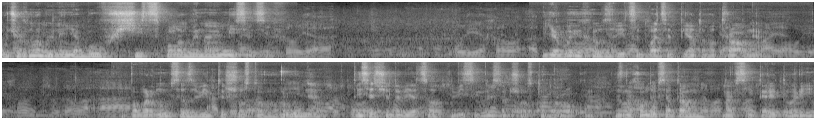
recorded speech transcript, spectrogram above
У Чорнобилі я був шість з половиною місяців. Я виїхав звідси 25 травня, повернувся звідти 6 грудня 1986 року. Знаходився там на всій території.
